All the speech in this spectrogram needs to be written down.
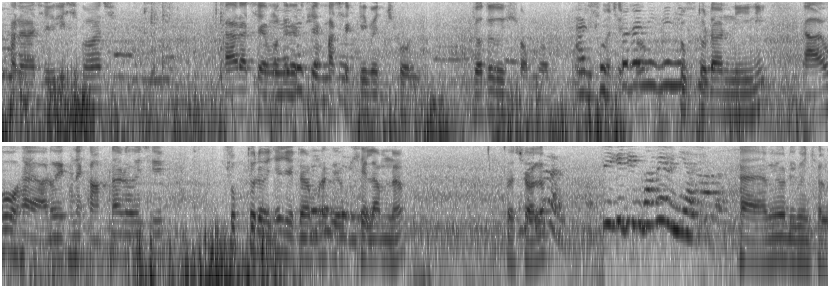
এখানে আছে ইলিশ মাছ আর আছে আমাদের আজকে হাঁসের ডিমের ঝোল। যতদূর সম্ভব। আর শুক্তোটা। নিজে নিস? শুক্তোটা আর নিইনি আর ও হ্যাঁ আরও এখানে কাঁকড়া রয়েছে। শুক্তো রয়েছে যেটা আমরা কেউ খেলাম না। তো চলো। তুই কি ডিম খাবি? আমি নিয়ে হ্যাঁ আমিও ডিমের ঝোল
